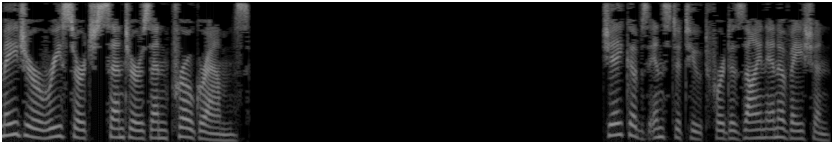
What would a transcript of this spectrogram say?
Major research centers and programs. Jacobs Institute for Design Innovation.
